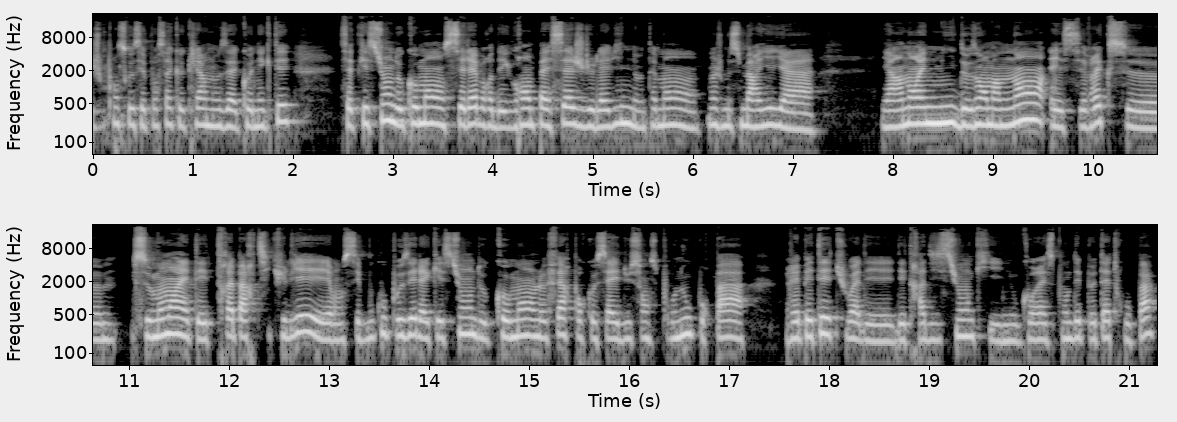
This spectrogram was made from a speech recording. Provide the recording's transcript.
je pense que c'est pour ça que Claire nous a connectés cette question de comment on célèbre des grands passages de la vie, notamment, moi je me suis mariée il y a, il y a un an et demi, deux ans maintenant, et c'est vrai que ce, moment a été très particulier et on s'est beaucoup posé la question de comment le faire pour que ça ait du sens pour nous, pour pas répéter, tu vois, des, des traditions qui nous correspondaient peut-être ou pas,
